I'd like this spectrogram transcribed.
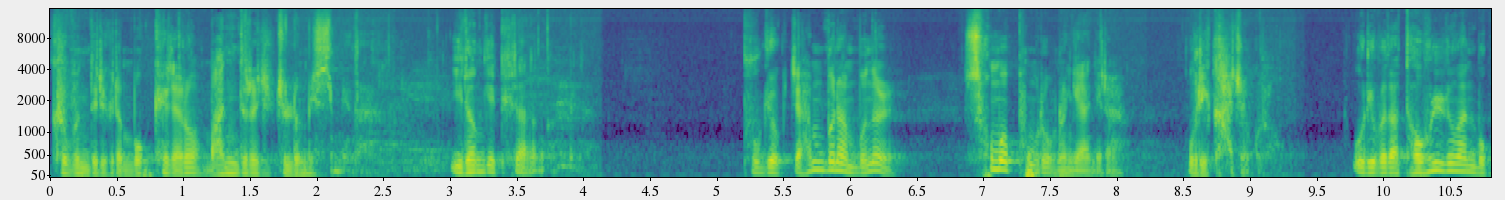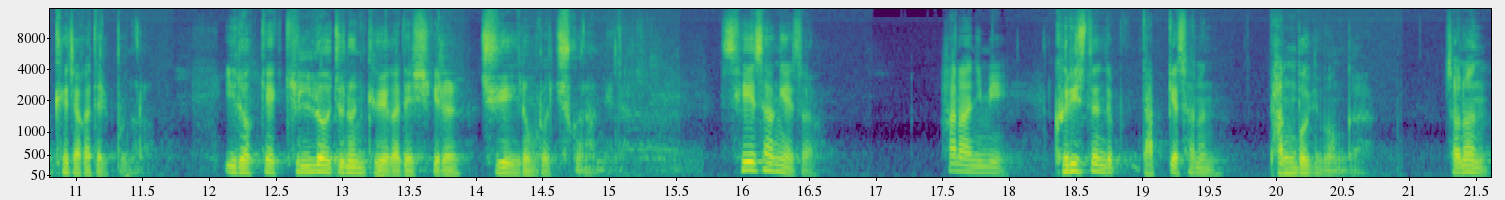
그분들이 그런 목회자로 만들어질 줄로 믿습니다. 이런 게 필요한 겁니다. 부교육자 한 분한 한 분을 소모품으로 오는 게 아니라 우리 가족으로 우리보다 더 훌륭한 목회자가 될 분으로 이렇게 길러주는 교회가 되시기를 주의 이름으로 축원합니다. 세상에서 하나님이 그리스도인답게 사는 방법이 뭔가? 저는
